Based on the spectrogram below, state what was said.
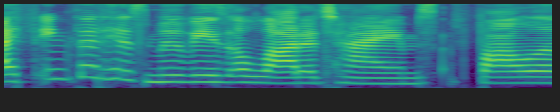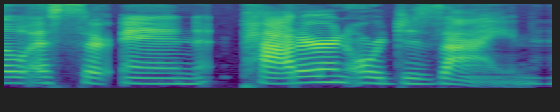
I think that his movies a lot of times follow a certain pattern or design.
